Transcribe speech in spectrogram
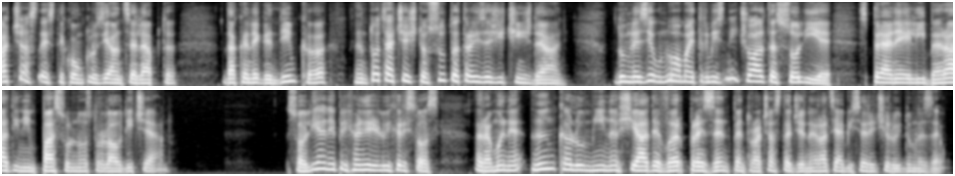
Aceasta este concluzia înțeleaptă dacă ne gândim că, în toți acești 135 de ani, Dumnezeu nu a mai trimis nicio altă solie spre a ne elibera din impasul nostru la Odicean. Solia neprihănirii lui Hristos rămâne încă lumină și adevăr prezent pentru această generație a Bisericii lui Dumnezeu.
